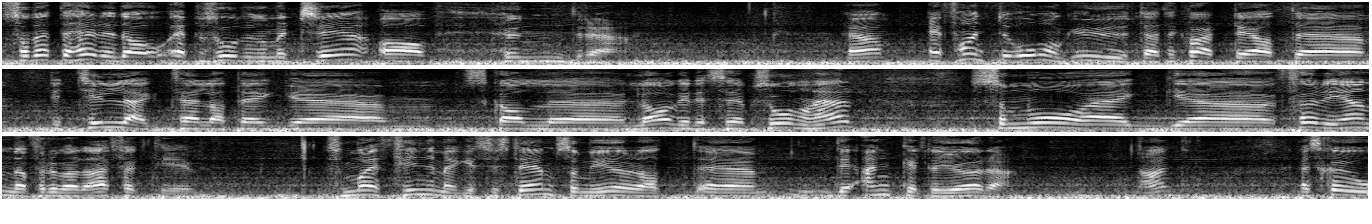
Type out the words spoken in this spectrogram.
Så dette her er da episode nummer tre av 100. Um, jeg fant òg ut etter hvert det at i tillegg til at jeg skal uh, lage disse episodene her, så må jeg, før igjen da, for å være effektiv, så må jeg finne meg et system som gjør at det er enkelt å gjøre. Jeg skal jo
